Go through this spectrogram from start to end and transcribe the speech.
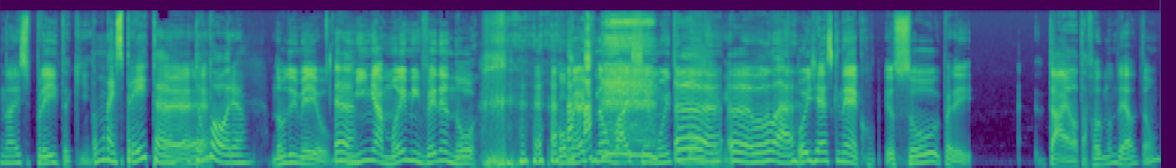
na espreita aqui. Um na espreita? É. Então bora. O nome do e-mail: Ah. Minha mãe me envenenou. Como é que não vai ser muito bom Ah, aqui? ah, vamos lá. Oi, Jéssica Neco. Eu sou. Peraí. Tá, ela tá falando o nome dela. Então,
